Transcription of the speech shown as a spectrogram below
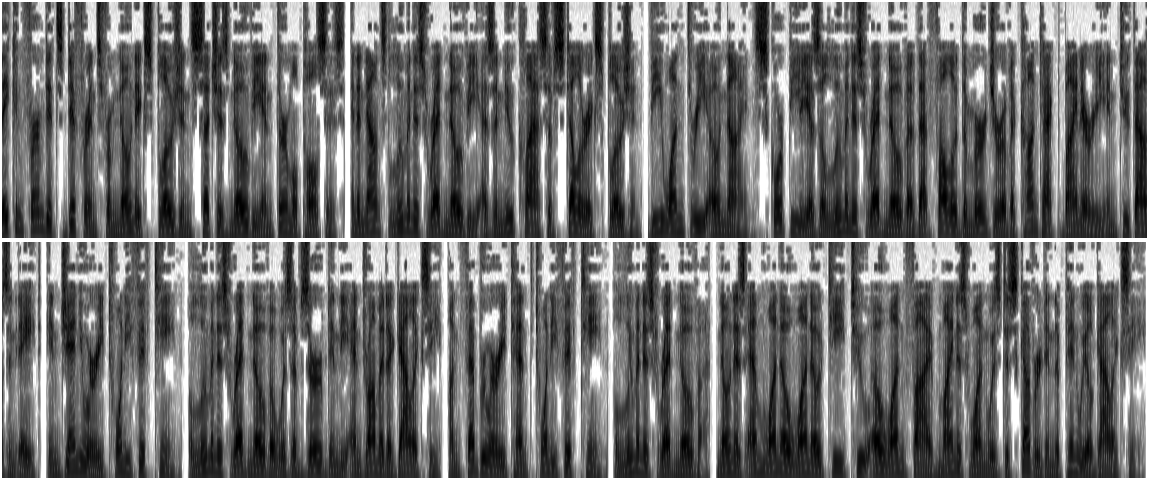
They confirmed its difference from known explosions such as novae and thermal pulses, and announced luminous red novae as a new class of stellar explosion. V1309 Scorpii is a luminous red nova that followed the merger of a contact binary in 2008. In January 2015, a luminous red nova was observed in the Andromeda Galaxy. On February 10, 2015, a luminous red nova, known as M101OT2015-1 was discovered in the Pinwheel Galaxy.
